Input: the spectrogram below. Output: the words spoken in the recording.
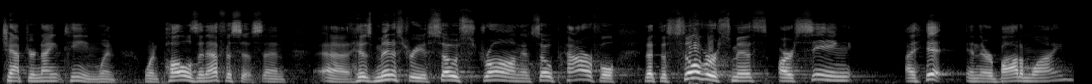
chapter 19, when, when Paul's in Ephesus and uh, his ministry is so strong and so powerful that the silversmiths are seeing a hit in their bottom line.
